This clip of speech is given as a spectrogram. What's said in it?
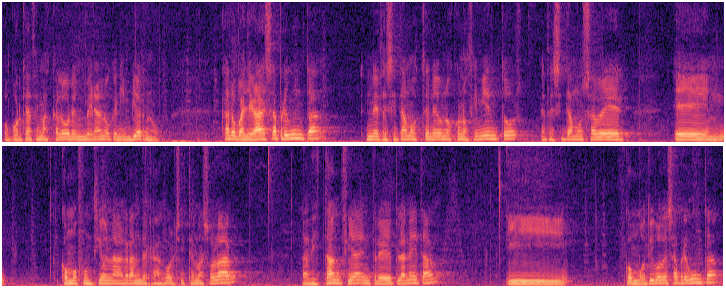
o por qué hace más calor en verano que en invierno. Claro, para llegar a esa pregunta necesitamos tener unos conocimientos, necesitamos saber eh, cómo funciona a grandes rasgos el sistema solar, la distancia entre planetas y con motivo de esa pregunta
